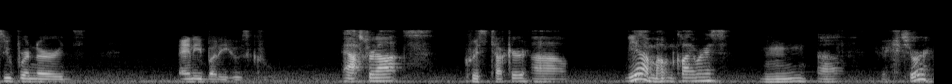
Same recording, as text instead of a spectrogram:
super nerds, anybody who's cool. astronauts. Chris Tucker. Um, yeah, mountain climbers. hmm Uh, sure.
